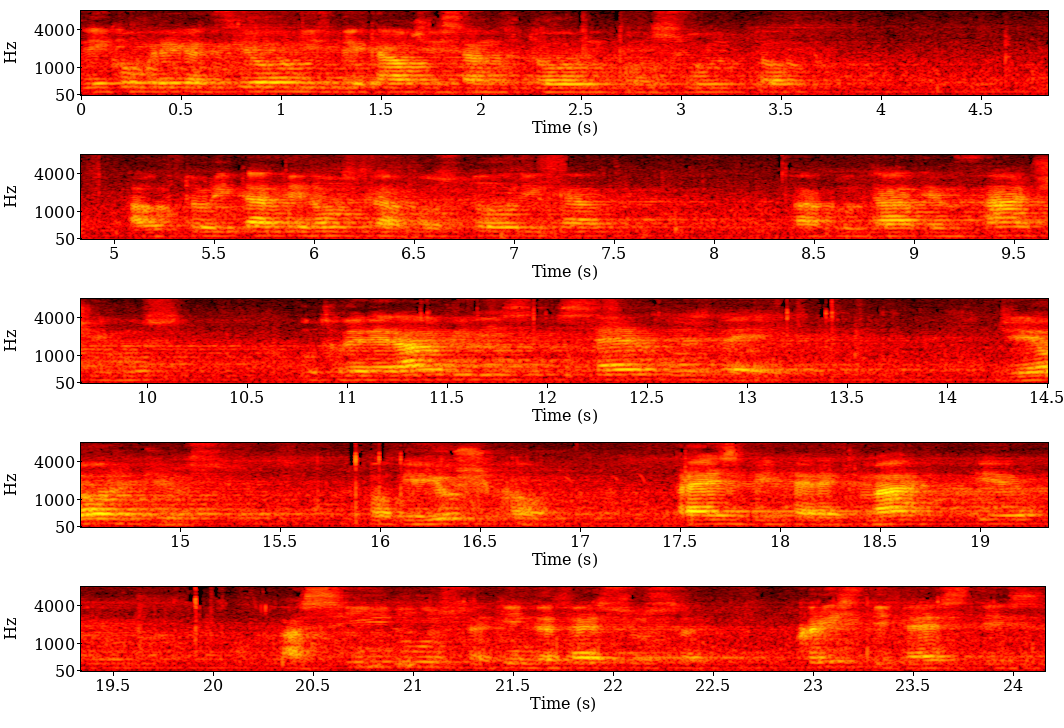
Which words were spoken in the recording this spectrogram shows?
de congregationis de causi sanctorum consulto, autoritate nostra apostolica, facultatem facimus, ut venerabilis servus Dei, Georgius, Popiusco, presbiter et martyr, assidus et indefessus Christi testis,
